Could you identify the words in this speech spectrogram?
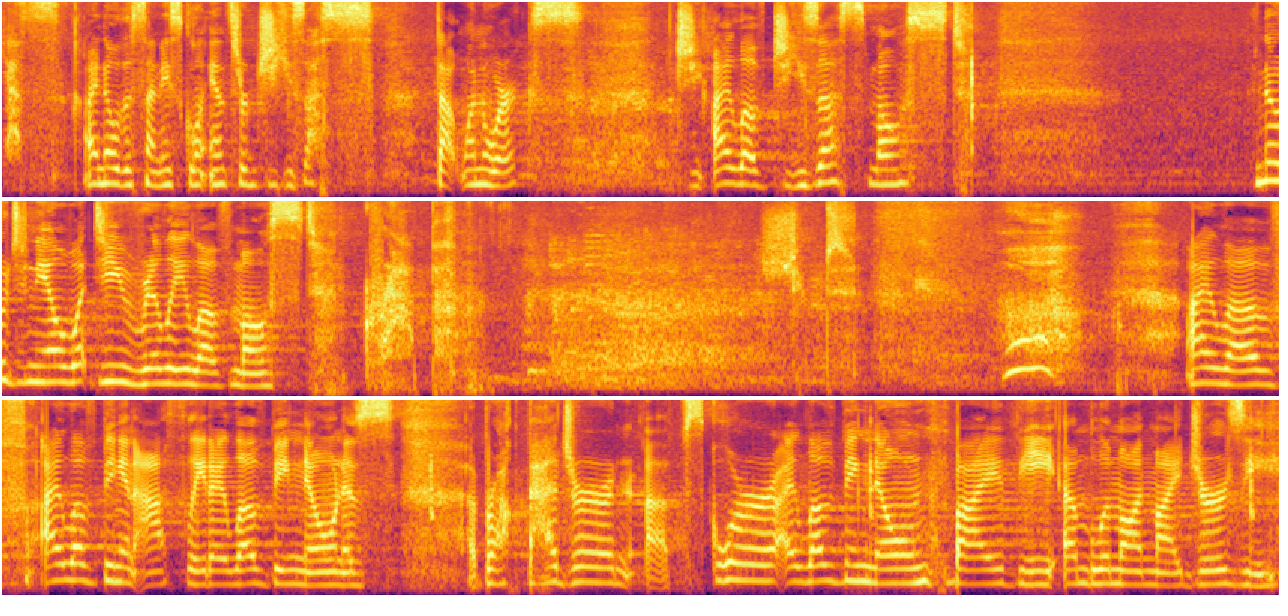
Yes. I know the Sunday school answer Jesus. That one works. I love Jesus most. No, Janelle, what do you really love most? Crap. I love, I love being an athlete. I love being known as a Brock Badger and a scorer. I love being known by the emblem on my jersey.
